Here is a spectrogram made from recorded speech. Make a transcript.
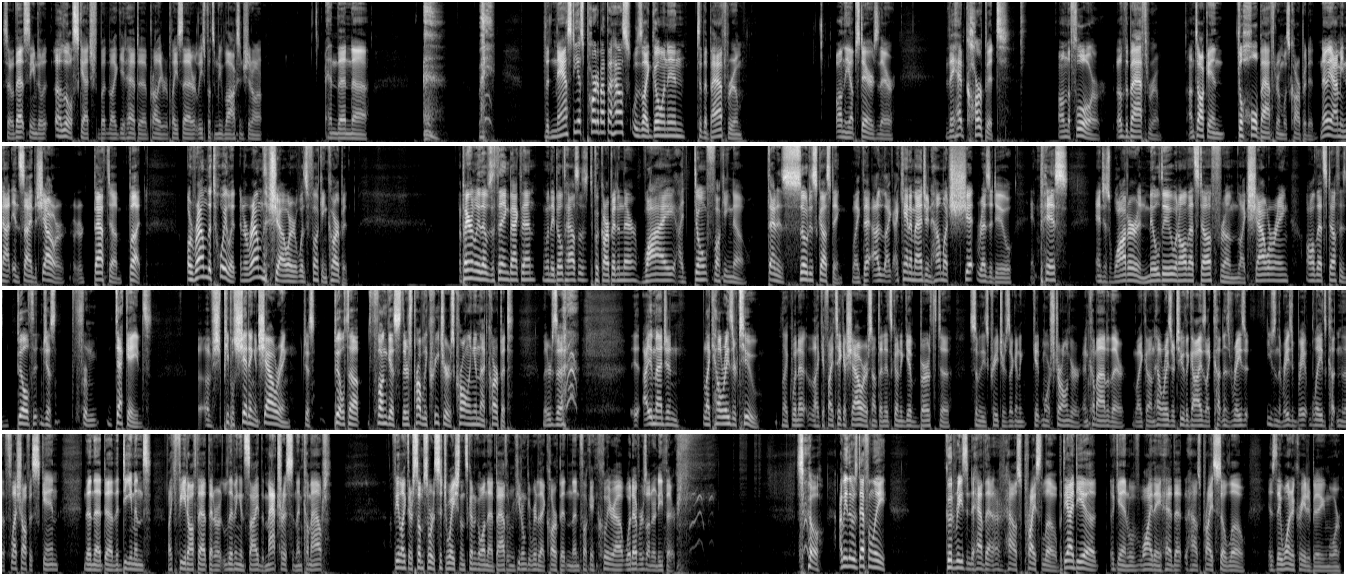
So that seemed a, a little sketch, but like you'd have to probably replace that or at least put some new locks and shit on it. And then uh, the nastiest part about the house was like going in to the bathroom on the upstairs there. They had carpet on the floor of the bathroom. I'm talking the whole bathroom was carpeted. No, yeah, I mean not inside the shower or bathtub, but around the toilet and around the shower was fucking carpet. Apparently that was a thing back then when they built houses to put carpet in there. Why? I don't fucking know. That is so disgusting. Like that I like I can't imagine how much shit residue and piss and just water and mildew and all that stuff from like showering, all that stuff is built just from decades of sh- people shitting and showering, just built up fungus. There's probably creatures crawling in that carpet. There's a. I imagine like Hellraiser 2. Like when it, like if I take a shower or something, it's going to give birth to some of these creatures. They're going to get more stronger and come out of there. Like on Hellraiser 2, the guy's like cutting his razor using the razor blades cutting the flesh off his skin. then that uh, the demons like feed off that that are living inside the mattress and then come out. Feel like there's some sort of situation that's going to go on that bathroom if you don't get rid of that carpet and then fucking clear out whatever's underneath there. so, I mean, there was definitely good reason to have that house priced low, but the idea again of why they had that house priced so low is they wanted to create a bidding more,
